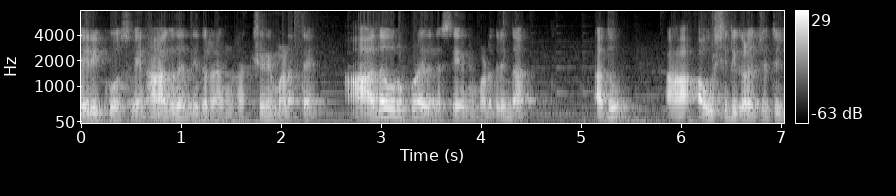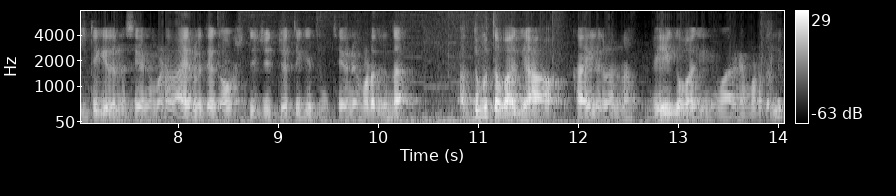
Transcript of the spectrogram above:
ವೆರಿಕೋಸ್ ವೇನ್ ಆಗದಂತೆ ಇದು ರಕ್ಷಣೆ ಮಾಡುತ್ತೆ. ಆದವರು ಕೂಡ ಇದನ್ನು ಸೇವನೆ ಮಾಡೋದ್ರಿಂದ ಅದು ಆ ಔಷಧಿಗಳ ಜೊತೆ ಜೊತೆಗೆ ಇದನ್ನು ಸೇವನೆ ಮಾಡೋದು, ಆಯುರ್ವೇದಿಕ ಔಷಧಿ ಜೊತೆಗೆ ಇದನ್ನು ಸೇವನೆ ಮಾಡೋದ್ರಿಂದ ಅದ್ಭುತವಾಗಿ ಆ ಕಾಯಿಲೆಗಳನ್ನು ವೇಗವಾಗಿ ನಿವಾರಣೆ ಮಾಡೋದ್ರಲ್ಲಿ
